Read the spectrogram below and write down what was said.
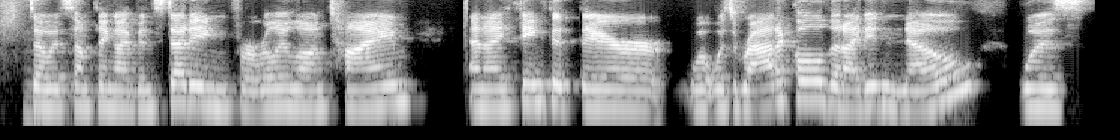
So hmm. it's something I've been studying for a really long time. And I think that there, what was radical that I didn't know was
